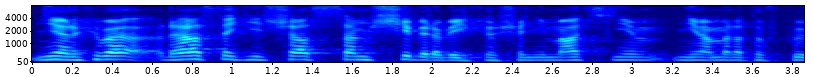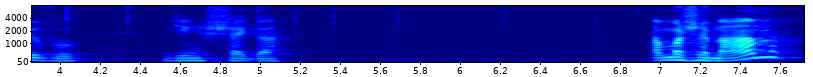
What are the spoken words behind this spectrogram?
Nie, no chyba raz na jakiś czas sam siebie robię jakieś animacji, nie, nie mamy na to wpływu większego. A może mam?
